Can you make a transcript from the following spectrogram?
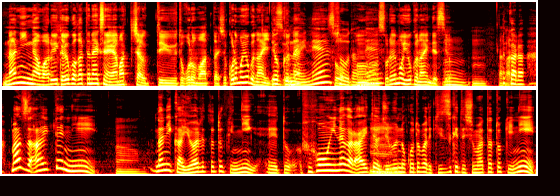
何が悪いかよく分かってないくせに謝っちゃうっていうところもあったりしてこれもよくないですよね。よくないね。そう。だね。ん。それもよくないんですよ、ううん。んだだか、かららまず相手にうん何か言われた時に、えー、と不本意ながら相手を自分の言葉で傷つけてしまった時に、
